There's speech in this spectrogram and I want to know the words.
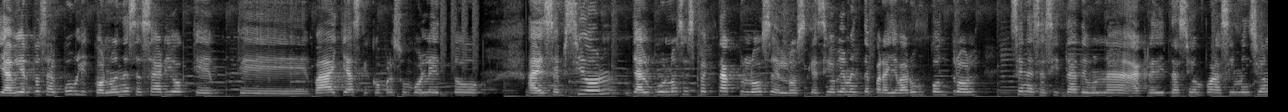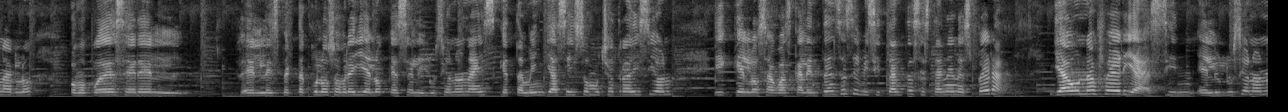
y abiertos al público. No es necesario que, vayas, que compres un boleto, a excepción de algunos espectáculos en los que sí, obviamente, para llevar un control se necesita de una acreditación, por así mencionarlo, como puede ser el, el espectáculo sobre hielo, que es el Illusion on Ice, que también ya se hizo mucha tradición y que los aguascalentenses y visitantes están en espera. Ya una feria sin el Illusion on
